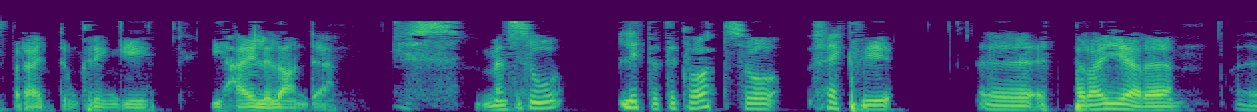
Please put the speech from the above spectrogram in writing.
spredt omkring i, i hele landet. Yes. Men så, litt etter hvert, så fikk vi eh, et bredere eh,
